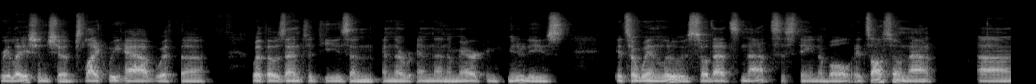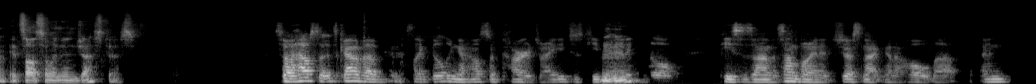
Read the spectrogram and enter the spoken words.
relationships like we have with uh, with those entities and and the and then American communities, it's a win-lose. So that's not sustainable. It's also not uh, it's also an injustice. So a house, it's kind of a, it's like building a house of cards, right? You just keep mm-hmm. adding little pieces on. At some point, it's just not going to hold up. And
